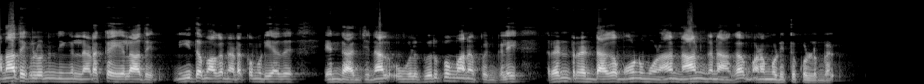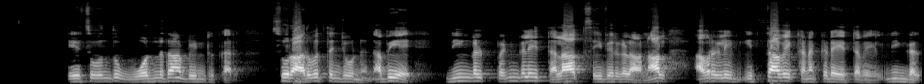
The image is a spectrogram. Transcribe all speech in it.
அனாதைகளுடன் நீங்கள் நடக்க இயலாது. நீதமாக நடக்க முடியாது என்று அஞ்சினால் உங்களுக்கு விருப்பமான பெண்களை ரெண்டு ரெண்டாக மூணு மூணாக நான்கனாக மனம் முடித்துக் கொள்ளுங்கள். இயேசு வந்து ஒன்று தான் அப்படின்னு இருக்கார். சூரா அறுபத்தஞ்சு ஒன்று நபியே நீங்கள் பெண்களை தலாக் செய்வீர்களானால் அவர்களின் இத்தாவை கணக்கிட ஏற்றவைகள். நீங்கள்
